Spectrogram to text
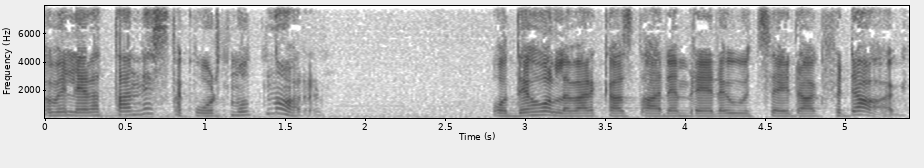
och väljer att ta nästa kort mot norr. Och det håller verkar staden breda ut sig dag för dag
